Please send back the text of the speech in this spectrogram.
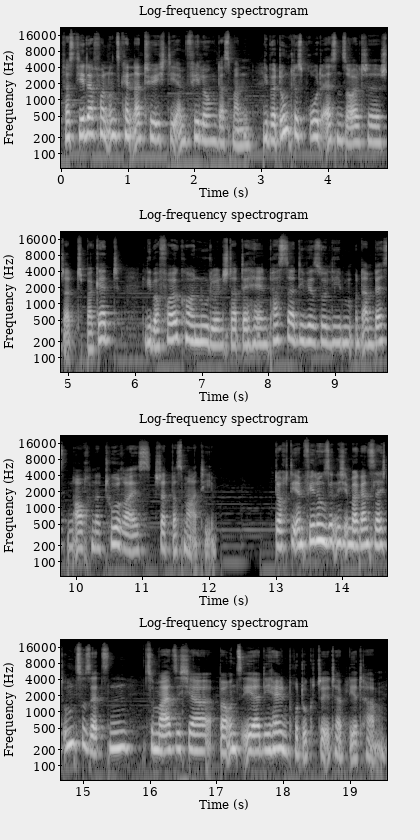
Fast jeder von uns kennt natürlich die Empfehlung, dass man lieber dunkles Brot essen sollte statt Baguette, lieber Vollkornnudeln statt der hellen Pasta, die wir so lieben und am besten auch Naturreis statt Basmati. Doch die Empfehlungen sind nicht immer ganz leicht umzusetzen, zumal sich ja bei uns eher die hellen Produkte etabliert haben.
